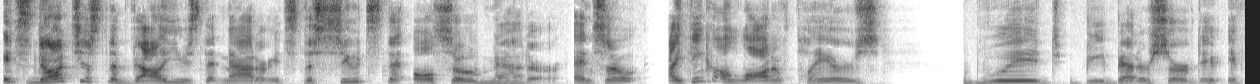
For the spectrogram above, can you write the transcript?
it's not just the values that matter; it's the suits that also matter. And so I think a lot of players would be better served if if,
